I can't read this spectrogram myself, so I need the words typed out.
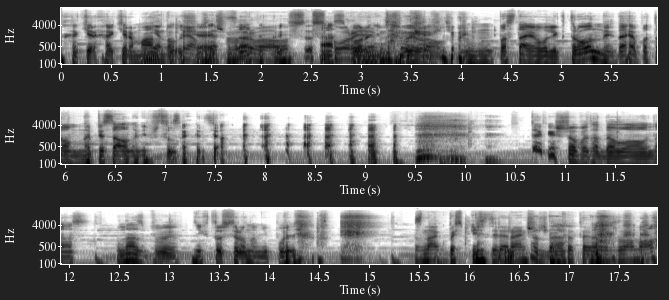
Хакер, хакерман, Не, ну получается. Прям, знаешь, вырвал да, с, с а, корнем, да, вырвал, поставил электронный, да, а потом написал на нем, что захотел. Так и что бы это дало у нас? У нас бы никто все равно не понял. Знак бы спиздили раньше, чем кто-то его взломал.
